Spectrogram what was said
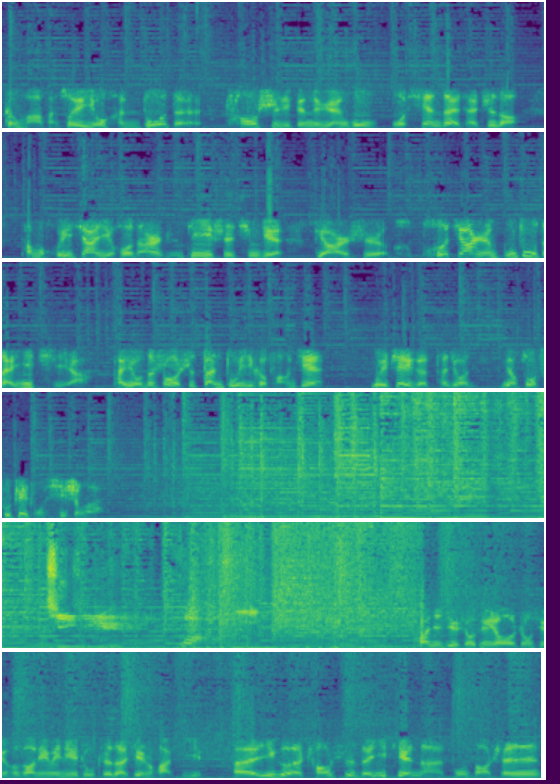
更麻烦。所以有很多的超市里边的员工，我现在才知道，他们回家以后，当然第一是清洁，第二是和家人不住在一起啊。他有的时候是单独一个房间，为这个他就要要做出这种牺牲啊。今日话题，欢迎继续收听由中讯和高宁为您主持的今日话题。呃，一个超市的一天呢，从早晨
